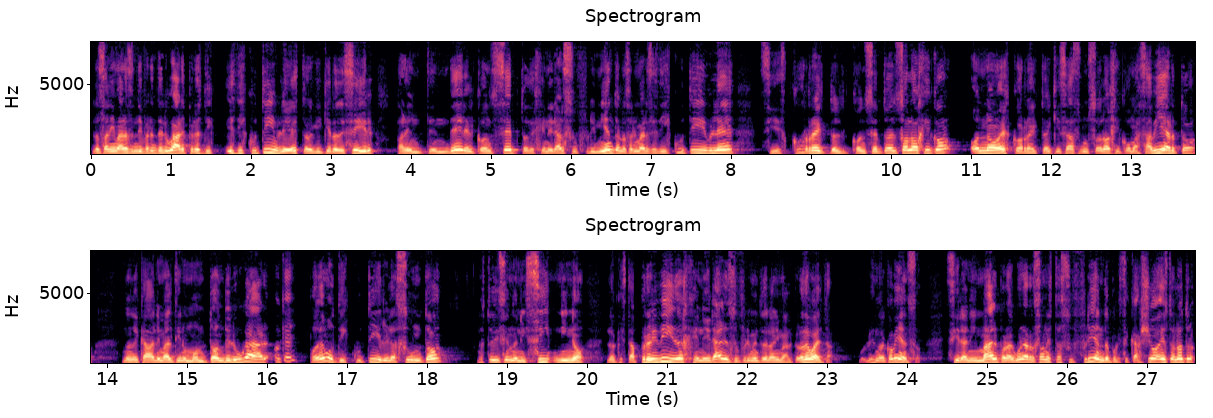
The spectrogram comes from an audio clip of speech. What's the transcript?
los animales en diferentes lugares, pero es, discutible, esto es lo que quiero decir, para entender el concepto de generar sufrimiento en los animales es discutible si es correcto el concepto del zoológico o no es correcto. Hay quizás un zoológico más abierto, donde cada animal tiene un montón de lugar. Podemos discutir el asunto, no estoy diciendo ni sí ni no. Lo que está prohibido es generar el sufrimiento del animal. Pero de vuelta, volviendo al comienzo, si el animal por alguna razón está sufriendo porque se cayó esto, lo otro,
